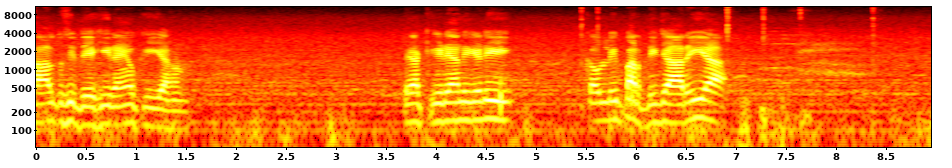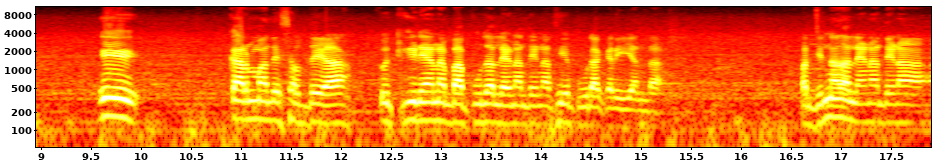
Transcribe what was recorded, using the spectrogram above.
ਹਾਲ ਤੁਸੀਂ ਦੇਖ ਹੀ ਰਹੇ ਹੋ ਕੀ ਆ ਹੁਣ। ਤੇ ਆ ਕੀੜਿਆਂ ਦੀ ਜਿਹੜੀ ਕੌਲੀ ਭਰਦੀ ਜਾ ਰਹੀ ਆ। ਇਹ ਕਰਮਾਂ ਦੇ ਸੌਦੇ ਆ। ਕੋਈ ਕੀੜਿਆਂ ਨਾਲ ਬਾਪੂ ਦਾ ਲੈਣਾ ਦੇਣਾ ਸੀ, ਇਹ ਪੂਰਾ ਕਰੀ ਜਾਂਦਾ। ਪਰ ਜਿਨ੍ਹਾਂ ਦਾ ਲੈਣਾ ਦੇਣਾ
